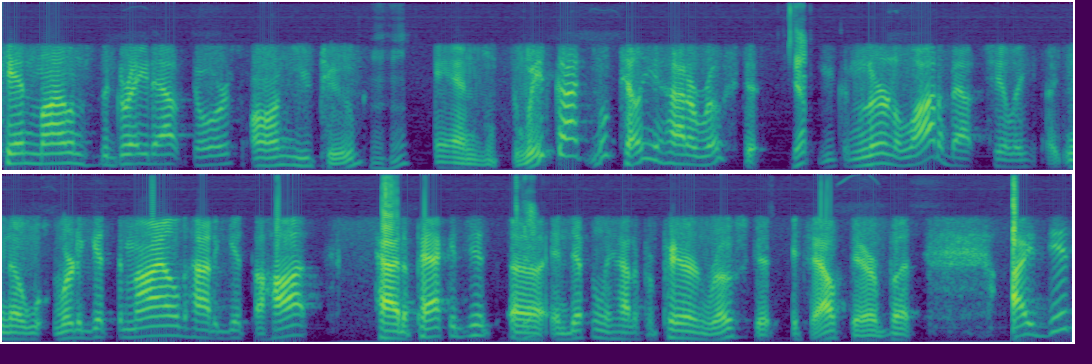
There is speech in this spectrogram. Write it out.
Ken Milam's The Great Outdoors on YouTube, Mhm. and we've got we'll tell you how to roast it. Yep. You can learn a lot about chili. uh, You know where to get the mild, how to get the hot, how to package it, uh, and definitely how to prepare and roast it. It's out there, but I did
